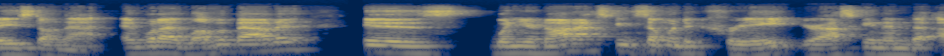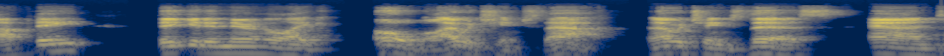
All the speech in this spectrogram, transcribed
based on that. And what I love about it is when you're not asking someone to create, you're asking them to update. They get in there and they're like, oh, well, I would change that. And I would change this. And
